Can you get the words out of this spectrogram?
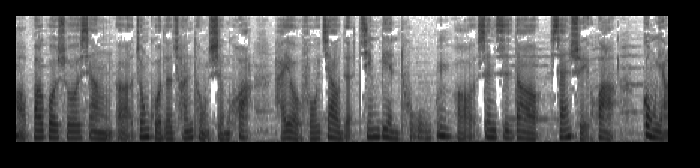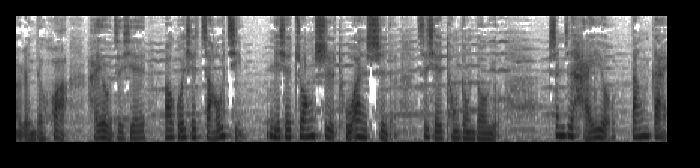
啊、包括说像呃中国的传统神话，还有佛教的经变图，嗯。哦、甚至到山水画、供养人的画，还有这些包括一些藻井、嗯。一些装饰图案式的，这些通通都有，甚至还有当代。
